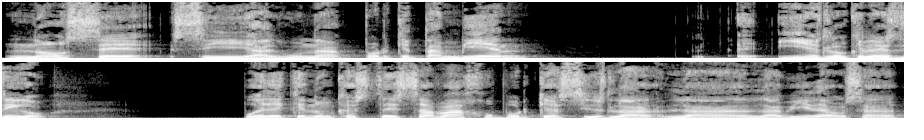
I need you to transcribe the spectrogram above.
no sé si alguna, porque también, eh, y es lo que les digo, puede que nunca estés abajo porque así es la, la, la, vida, o sea,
